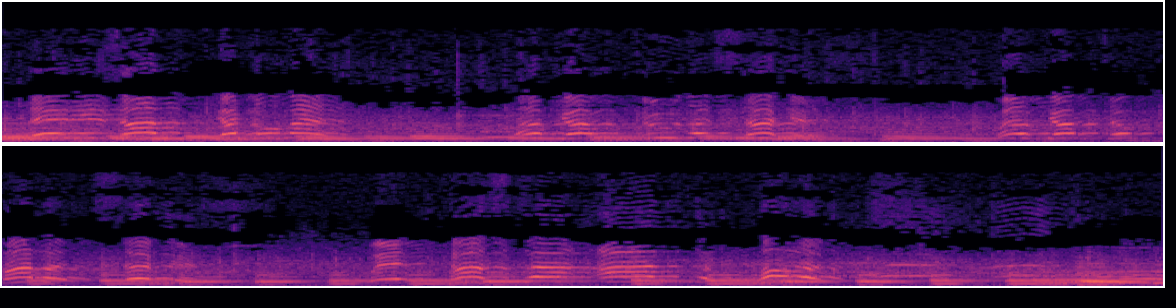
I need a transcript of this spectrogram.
Ladies and gentlemen, welcome to the circus. Welcome to Barrett Circus with Castor and Pollux.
